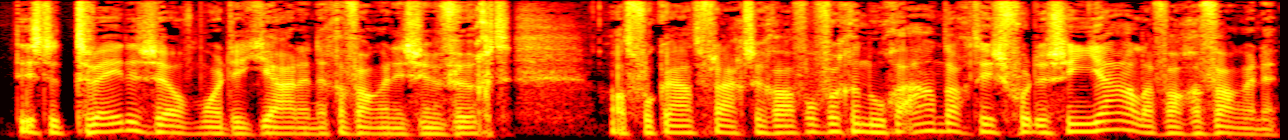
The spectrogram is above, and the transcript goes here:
Het is de tweede zelfmoord dit jaar in de gevangenis in Vught. Advocaat vraagt zich af of er genoeg aandacht is voor de signalen van gevangenen.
